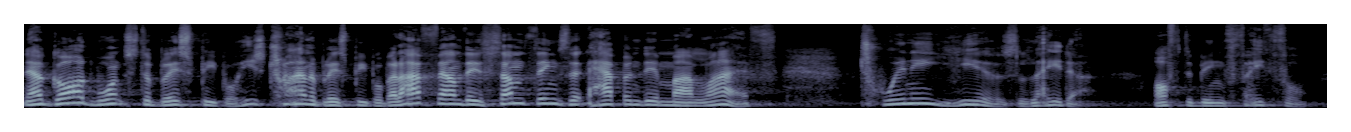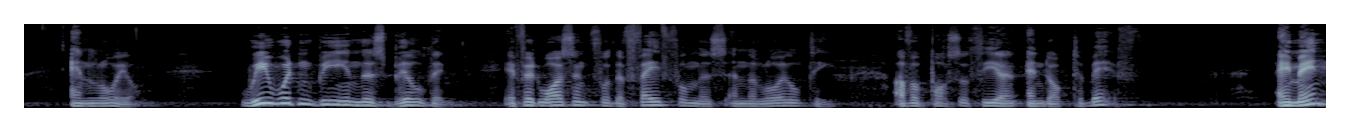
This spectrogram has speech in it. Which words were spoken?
Now, God wants to bless people. He's trying to bless people. But I've found there's some things that happened in my life 20 years later after being faithful and loyal. We wouldn't be in this building if it wasn't for the faithfulness and the loyalty of Apostle Theo and Dr. Bev. Amen.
